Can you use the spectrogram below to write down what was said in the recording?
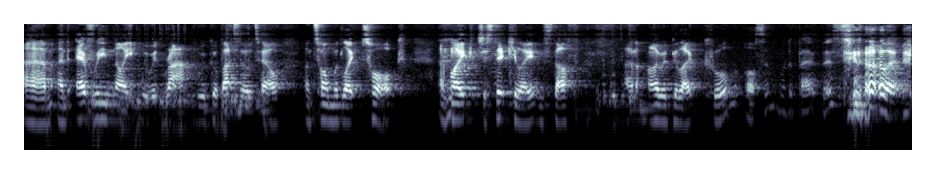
Um, and every night we would wrap, we would go back to the hotel, and Tom would like talk and like gesticulate and stuff. And I would be like, cool, awesome, what about this? You know, like,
